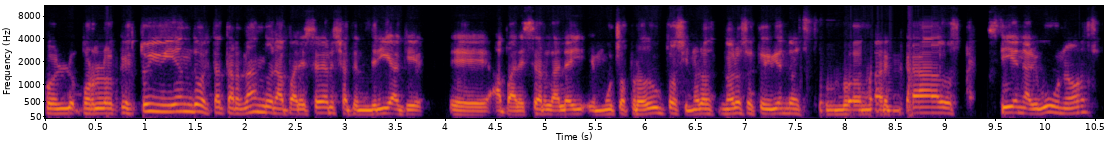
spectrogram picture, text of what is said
por lo que estoy viendo está tardando en aparecer, ya tendría que eh, aparecer la ley en muchos productos y no los, no los estoy viendo en supermercados, sí en algunos,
